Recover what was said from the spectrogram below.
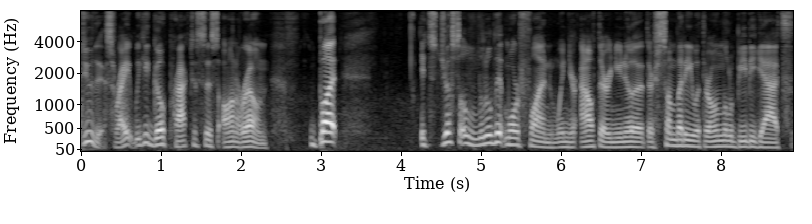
do this, right? We could go practice this on our own. But it's just a little bit more fun when you're out there and you know that there's somebody with their own little BB gats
